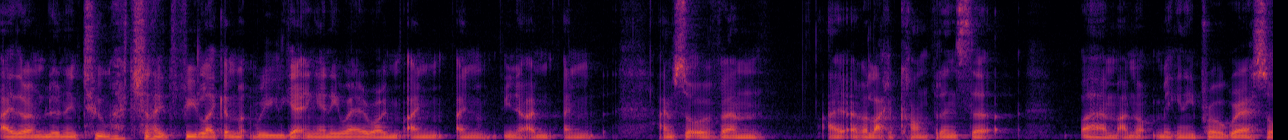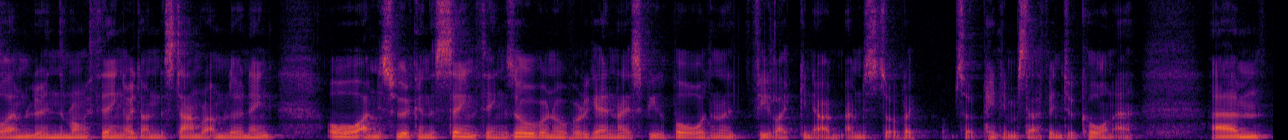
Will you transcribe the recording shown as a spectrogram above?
Either I'm learning too much and I feel like I'm not really getting anywhere, or I'm I'm I'm you know I'm I'm I'm sort of um, I have a lack of confidence that um, I'm not making any progress, or I'm learning the wrong thing, or I don't understand what I'm learning, or I'm just working the same things over and over again, and I just feel bored, and I feel like you know I'm, I'm just sort of like sort of painting myself into a corner, um,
